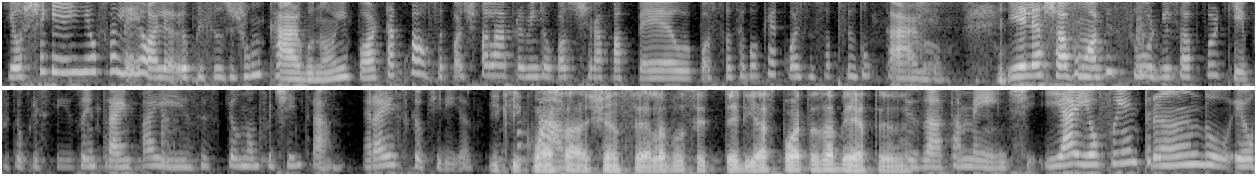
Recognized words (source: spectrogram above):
que eu cheguei e eu falei, olha, eu preciso de um cargo, não importa qual. Você pode falar para mim que eu posso tirar papel, eu posso fazer qualquer coisa, eu só preciso de um cargo. e ele achava um absurdo. Ele falava, por quê? Porque eu preciso entrar em países que eu não podia entrar. Era isso que eu queria. E que com essa chancela você teria as portas abertas. Né? Exatamente. E aí eu fui entrando, eu,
